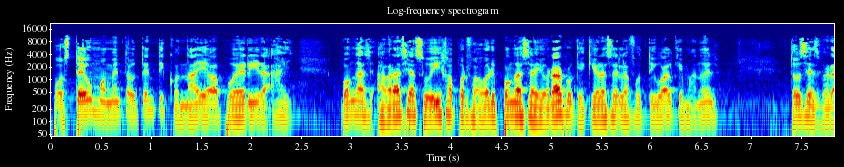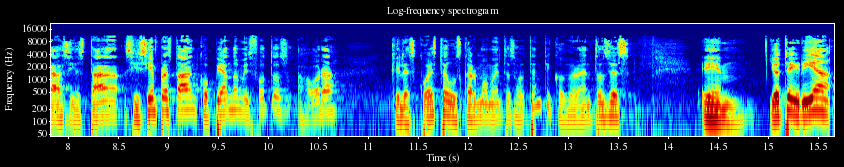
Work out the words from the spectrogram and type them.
posteo un momento auténtico, nadie va a poder ir a, ay, póngase, abrace a su hija, por favor, y póngase a llorar porque quiero hacer la foto igual que Manuel. Entonces, ¿verdad? Si está si siempre estaban copiando mis fotos, ahora que les cueste buscar momentos auténticos, ¿verdad? Entonces, em, yo te diría,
